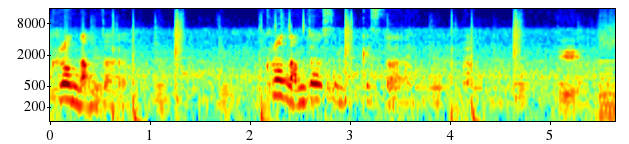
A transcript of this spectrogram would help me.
그런 남자요. 그런 남자였으면 좋겠어요. 예.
